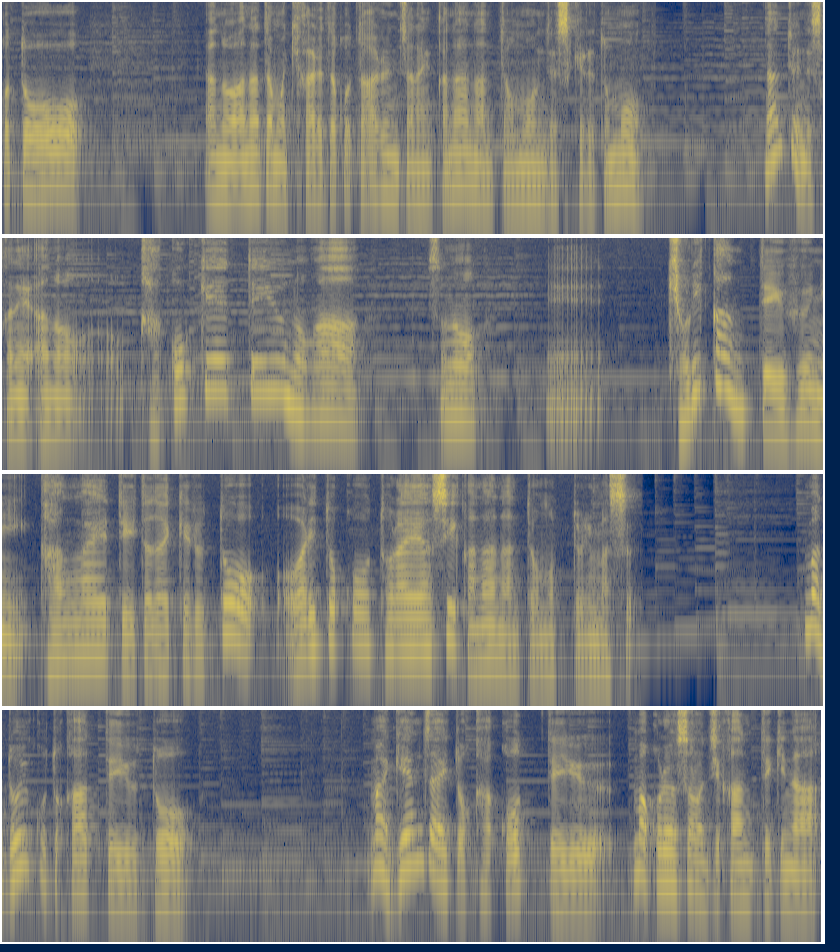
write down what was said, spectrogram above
ことを、あのあなたも聞かれたことあるんじゃないかななんて思うんですけれども何て言うんですかねあの過去形っていうのがその、えー、距離感っていうふうに考えていただけると割とこう捉えやすいかななんて思っております。まあどういうことかっていうとまあ現在と過去っていうまあこれはその時間的な、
